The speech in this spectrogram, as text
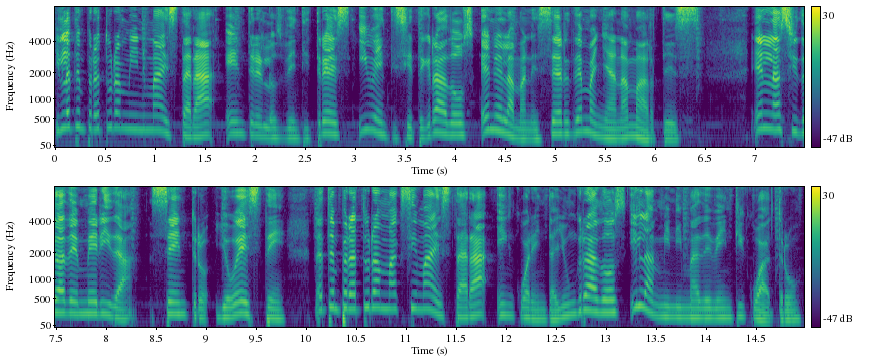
y la temperatura mínima estará entre los 23 y 27 grados en el amanecer de mañana martes. En la ciudad de Mérida, centro y oeste, la temperatura máxima estará en 41 grados y la mínima de 24.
